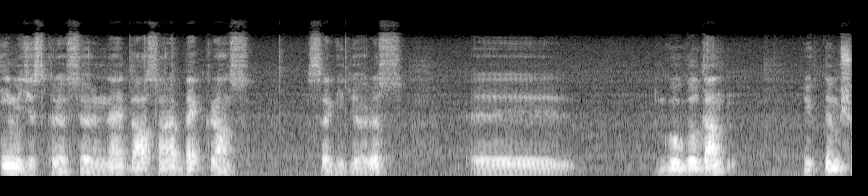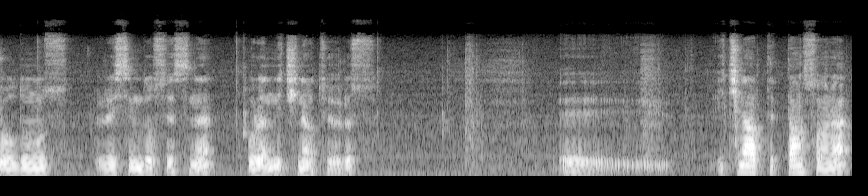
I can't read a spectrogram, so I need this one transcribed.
Images klasörüne daha sonra Backgrounds'a gidiyoruz. Ee, Google'dan yüklemiş olduğumuz resim dosyasını buranın içine atıyoruz. İçine attıktan sonra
